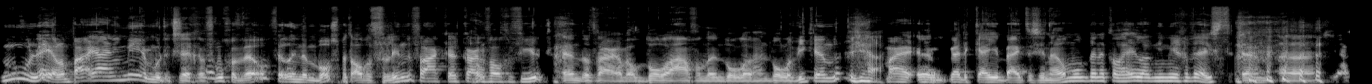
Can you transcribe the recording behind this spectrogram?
Oeh, nee, al een paar jaar niet meer moet ik zeggen. Vroeger wel, veel in Den Bosch, met Albert Verlinde vaak uh, carnaval gevierd. En dat waren wel dolle avonden en dolle, dolle weekenden. Ja. Maar uh, bij de keienbijters in Helmond ben ik al heel lang niet meer geweest. En uh, ja,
